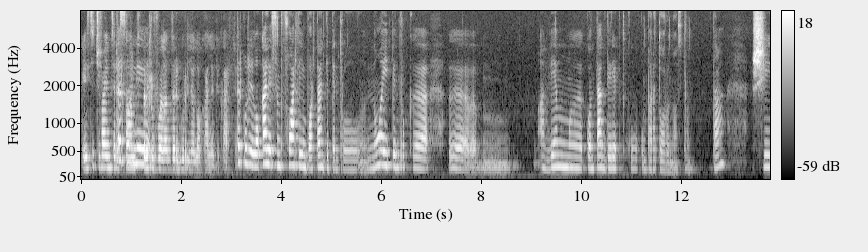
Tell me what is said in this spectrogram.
Este ceva interesant târgurile, pentru voi la târgurile locale de carte? Târgurile locale sunt foarte importante pentru noi pentru că uh, avem contact direct cu cumpărătorul nostru. Da? Și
